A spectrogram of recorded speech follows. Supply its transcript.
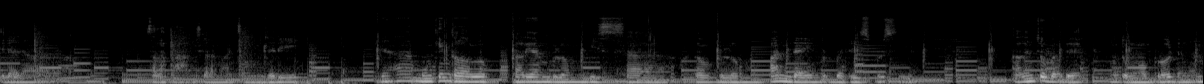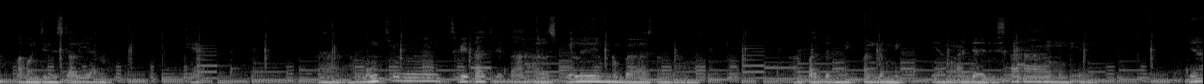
tidak ada salah paham segala macam. Jadi ya mungkin kalau lo, kalian belum bisa atau belum pandai untuk berdiskusi kalian coba deh untuk ngobrol dengan lawan jenis kalian. Kayak uh, mungkin cerita-cerita hal sepele ngebahas tentang uh, pandemik-pandemik yang ada di sekarang mungkin. Ya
